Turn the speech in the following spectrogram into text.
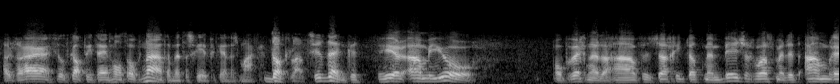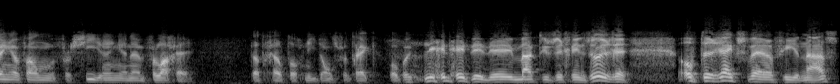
uiteraard wil kapitein Hot ook nader met de schepen kennis maken. Dat laat zich denken. Heer Amiot, op weg naar de haven zag ik dat men bezig was met het aanbrengen van versieringen en vlaggen. Dat geldt toch niet ons vertrek, hoop ik? Nee, nee, nee, nee, maakt u zich geen zorgen. Op de Rijkswerf hiernaast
